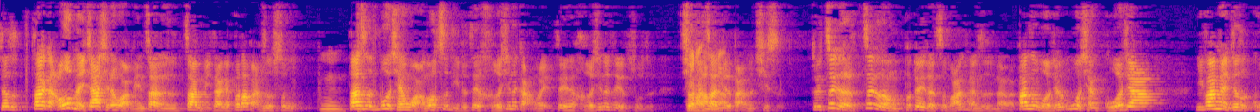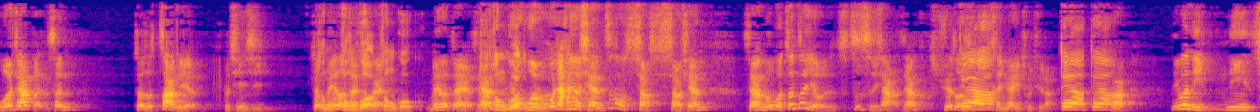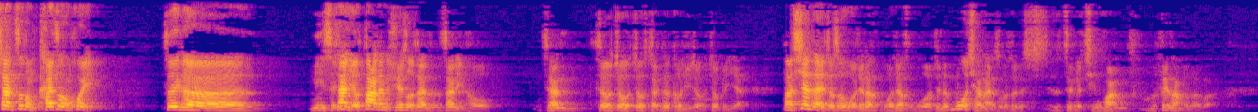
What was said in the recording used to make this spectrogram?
就是大概欧美加起来网民占占比大概不到百分之十五，嗯，但是目前网络治理的这个核心的岗位，这个核心的这个组织，起码占据了百分之七十，所以这个这种不对的是完全是那个。但是我觉得目前国家一方面就是国家本身就是战略不清晰，就没有在中国中国没有对，实际上中国我们国家很有钱，这种小小钱，实际上如果真正有支持一下，实际上学者都很愿意出去的，对啊对啊，啊，因为你你像这种开这种会，这个你实际上有大量的学者在在里头，实际上就就就整个格局就就不一样。那现在就是我觉得，我觉得我觉得目前来说，这个这个情况非常不乐观。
